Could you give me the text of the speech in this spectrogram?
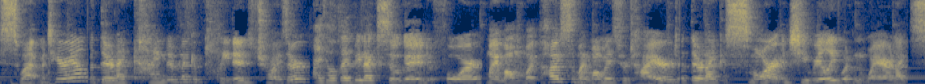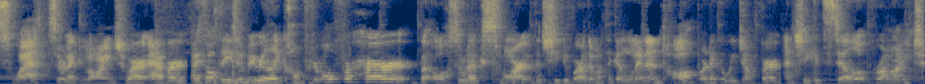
sweat material but they're like kind of like a pleated trouser. I thought they'd be like so good for my mom out the house so my mom is retired but they're like smart and she really wouldn't wear like sweats or like loungewear ever. I thought these would be really comfortable for her but also like smart that she could wear them with like a linen top or like a wee jumper and she could still run out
